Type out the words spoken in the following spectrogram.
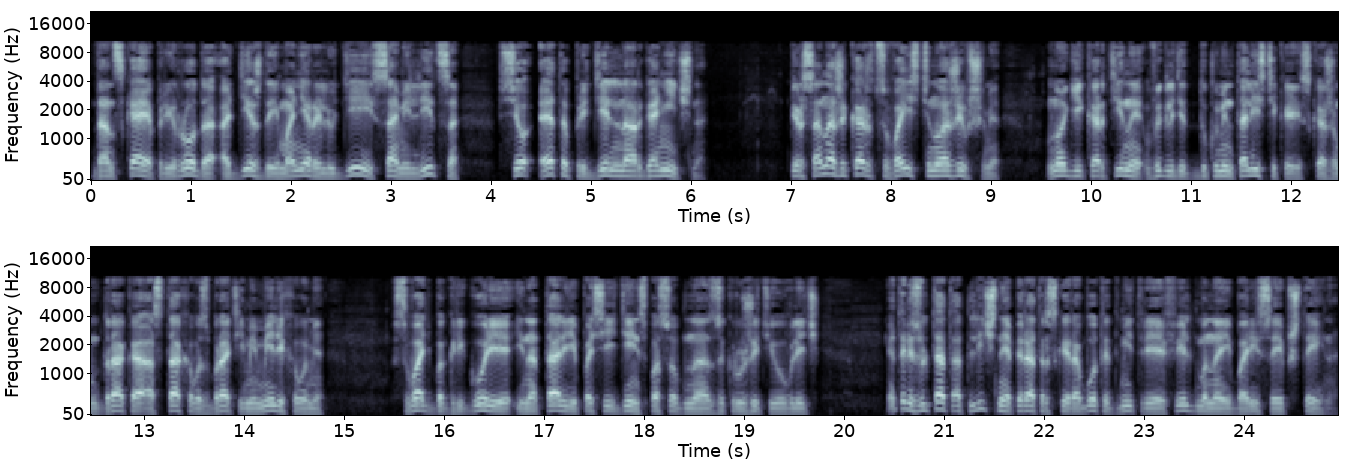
донская природа, одежда и манеры людей, сами лица – все это предельно органично. Персонажи кажутся воистину ожившими. Многие картины выглядят документалистикой, скажем, драка Астахова с братьями Мелиховыми, свадьба Григория и Натальи по сей день способна закружить и увлечь Это результат отличной операторской работы Дмитрия Фельдмана и Бориса Эпштейна.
